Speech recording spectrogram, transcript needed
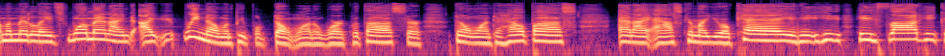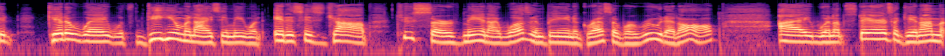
I'm a middle-aged woman. I, I, we know when people don't want to work with us or don't want to help us. And I asked him, "Are you okay?" And he he he thought he could get away with dehumanizing me when it is his job to serve me and I wasn't being aggressive or rude at all. I went upstairs again. I'm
